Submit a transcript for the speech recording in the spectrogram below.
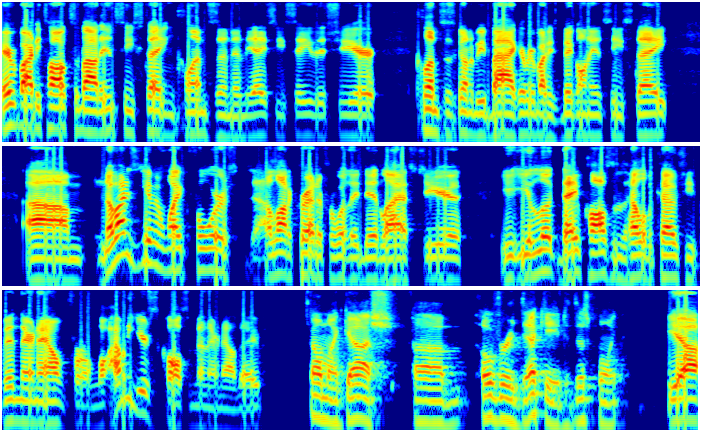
Everybody talks about NC State and Clemson in the ACC this year. Clemson's going to be back. Everybody's big on NC State. Um, nobody's giving Wake Forest a lot of credit for what they did last year. You, you look, Dave Clawson's a hell of a coach. He's been there now for a long. How many years has Clawson been there now, Dave? Oh my gosh, um, over a decade at this point. Yeah,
